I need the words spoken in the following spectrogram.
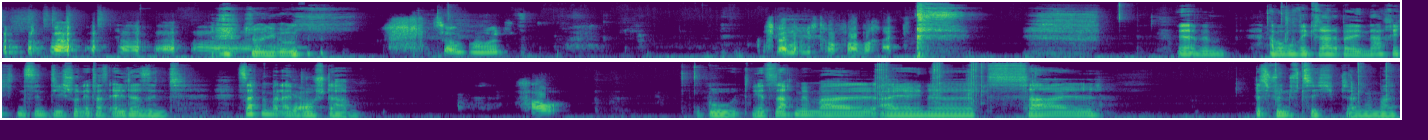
Entschuldigung. Schon gut. Ich war noch nicht drauf vorbereitet. Ja, wir, aber wo wir gerade bei den Nachrichten sind, die schon etwas älter sind. Sag mir mal einen Ja. Buchstaben. V. Gut, jetzt sag mir mal eine Zahl bis 50, sagen wir mal.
